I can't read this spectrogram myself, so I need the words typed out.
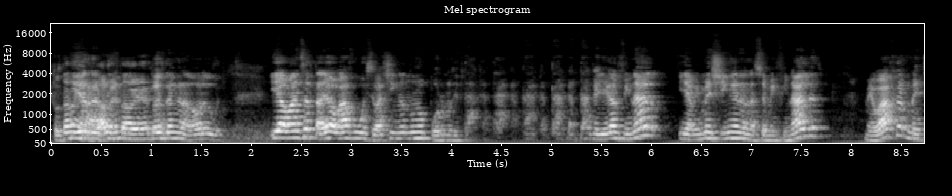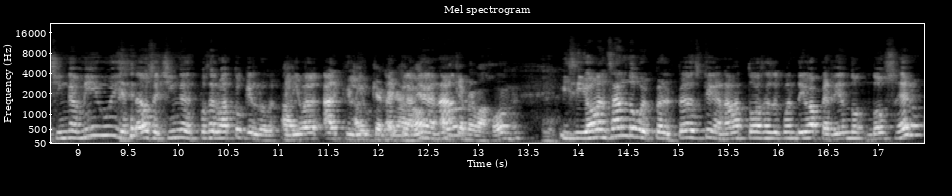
Tú estás Y de ganador repente, todavía, ¿no? todos están ganadores, güey. Y avanza el Tadeo abajo, güey, se va chingando uno por uno, y taca, taca, taca, taca, taca. Llega al final y a mí me chingan en las semifinales. Me bajan, me chinga a mí, güey, y el Tadeo se chinga después al vato que, lo, que Al- iba, al que, le- Al que me al que le ganó, había ganado. al que me bajó, ¿no? Y siguió avanzando, güey, pero el pedo es que ganaba todas, haz de cuenta, iba perdiendo 2-0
